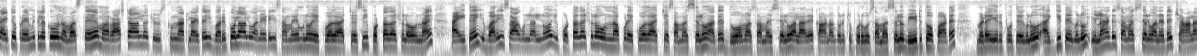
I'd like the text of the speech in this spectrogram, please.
రైతు ప్రేమికులకు నమస్తే. మన రాష్ట్రాల్లో చూసుకున్నట్లయితే ఈ వరి పొలాలు అనేటి సమయంలో ఎక్కువగా వచ్చేసి పొట్ట దశలో ఉన్నాయి. అయితే ఈ వరి సాగులలో ఈ పొట్ట దశలో ఉన్నప్పుడు ఎక్కువగా వచ్చే సమస్యలు అదే దోమ సమస్యలు అలాగే కాండంతులుచు పురుగు సమస్యలు వీటితో పాటే మెడ ఇరుపు తెగులు అగ్గి తెగులు ఇలాంటి సమస్యలు అనేవి చాలా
